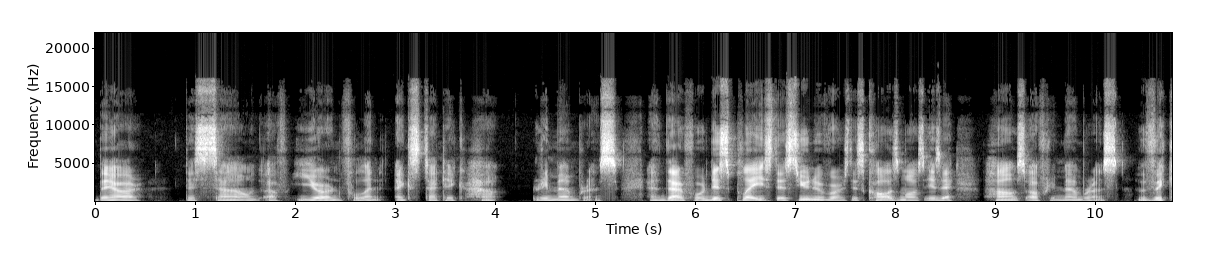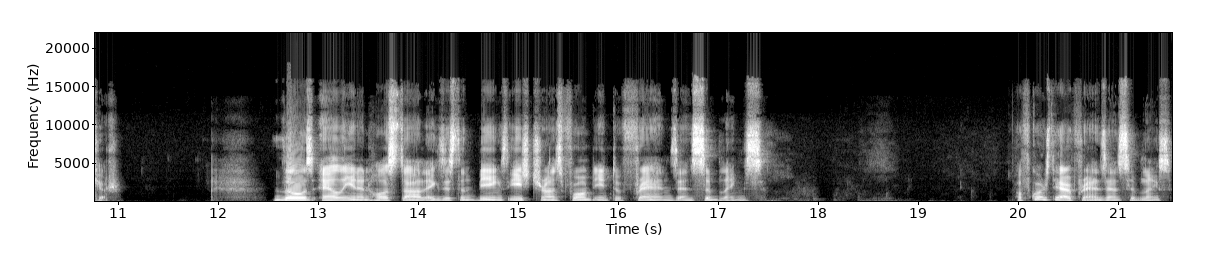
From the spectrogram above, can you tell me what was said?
They are the sound of yearnful and ecstatic remembrance. And therefore, this place, this universe, this cosmos is a house of remembrance, dhikr. Those alien and hostile existent beings, each transformed into friends and siblings. Of course, they are friends and siblings.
